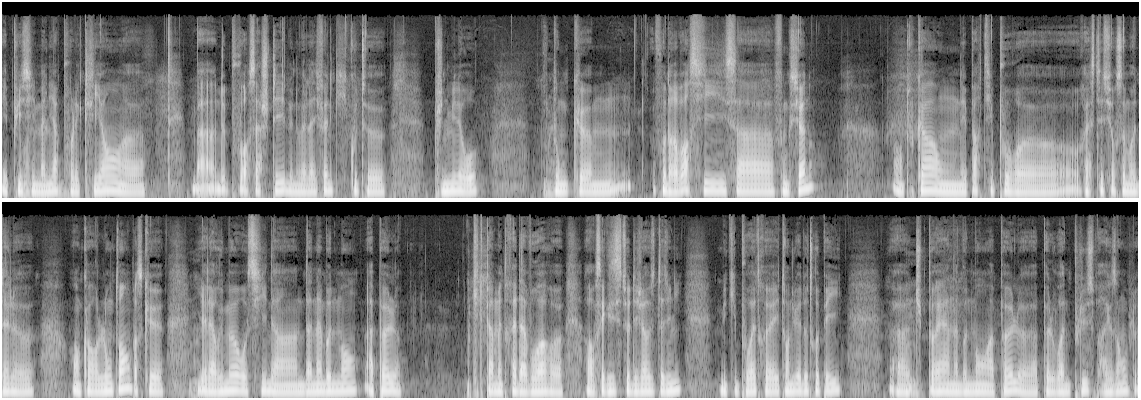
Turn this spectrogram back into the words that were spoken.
Et puis c'est une manière pour les clients euh, bah, de pouvoir s'acheter le nouvel iPhone qui coûte plus de 1000 euros. Donc il faudra voir si ça fonctionne. En tout cas, on est parti pour rester sur ce modèle encore longtemps parce qu'il il y a la rumeur aussi d'un abonnement Apple qui te permettrait d'avoir. Euh, alors, ça existe déjà aux États-Unis, mais qui pourrait être étendu à d'autres pays. Euh, hmm. Tu pourrais un abonnement Apple, euh, Apple One Plus par exemple,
